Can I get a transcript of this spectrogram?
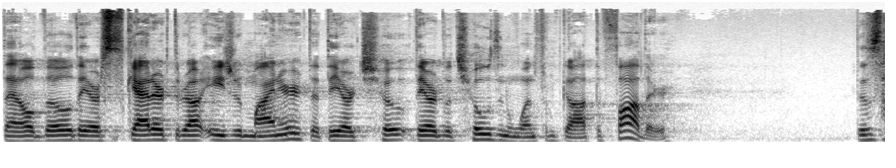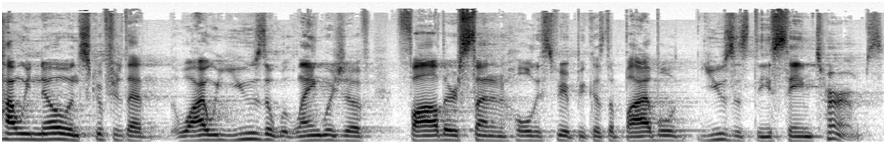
that although they are scattered throughout Asia Minor, that they are, cho- they are the chosen ones from God the Father. This is how we know in Scripture that why we use the language of Father, Son, and Holy Spirit, because the Bible uses these same terms.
